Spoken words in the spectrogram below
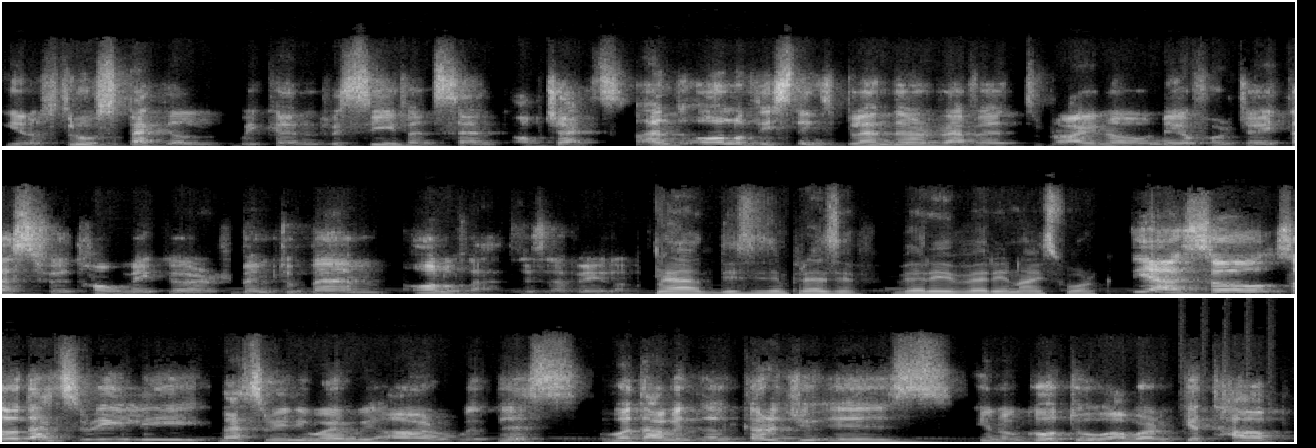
you know, through Speckle, we can receive and send objects. And all of these things, Blender, Revit, Rhino, Neo4j, TestFit, HomeMaker, BIM to BAM, all of that is available. Yeah, this is impressive. Very, very nice work. Yeah, so so that's really that's really where we are with this. What I would encourage you is, you know, go to our GitHub,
